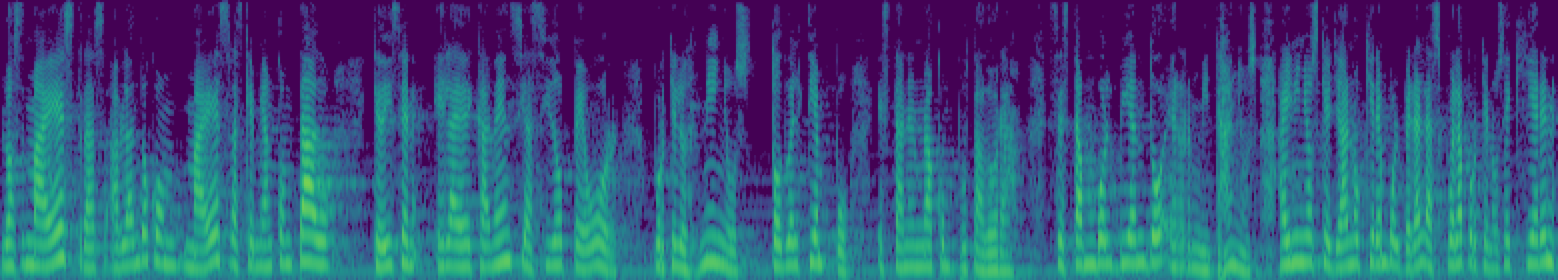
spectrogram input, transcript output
las maestras, hablando con maestras que me han contado, que dicen, eh, la decadencia ha sido peor porque los niños todo el tiempo están en una computadora, se están volviendo ermitaños. Hay niños que ya no quieren volver a la escuela porque no se quieren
